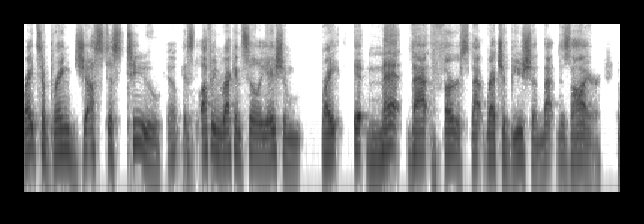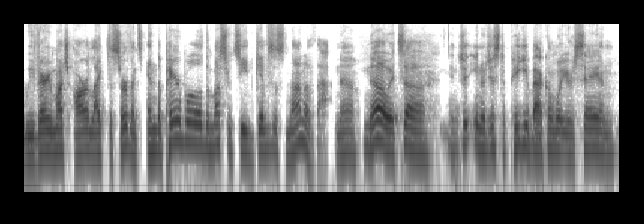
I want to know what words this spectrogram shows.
right, to bring justice to Yep. his loving reconciliation, right? It met that thirst, that retribution, that desire. And we very much are like the servants. And the parable of the mustard seed gives us none of that. No, no, it's uh, you know, just to piggyback on what you're saying,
